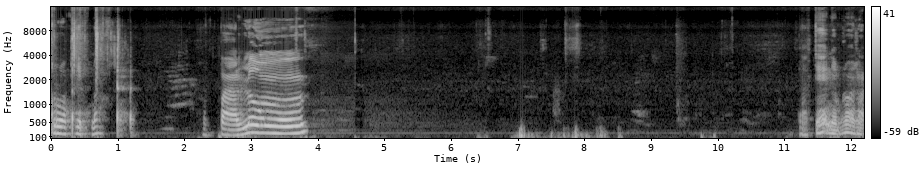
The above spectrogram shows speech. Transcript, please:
กลัวเผ็ดเนาะป่าลง ปลาแจ๊ะเรียบร้อยละ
